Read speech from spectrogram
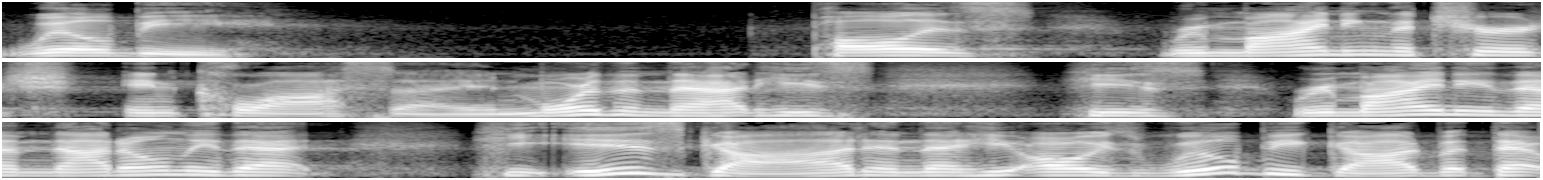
will be. Paul is reminding the church in Colossae. And more than that, he's, he's reminding them not only that he is God and that he always will be God, but that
